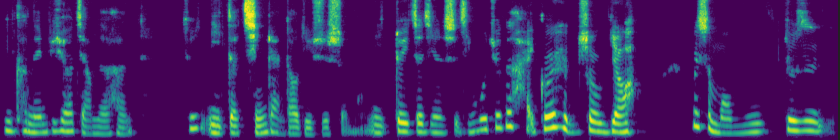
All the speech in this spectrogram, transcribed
你可能必须要讲的很，就是你的情感到底是什么？你对这件事情，我觉得海龟很重要。为什么我们就是？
